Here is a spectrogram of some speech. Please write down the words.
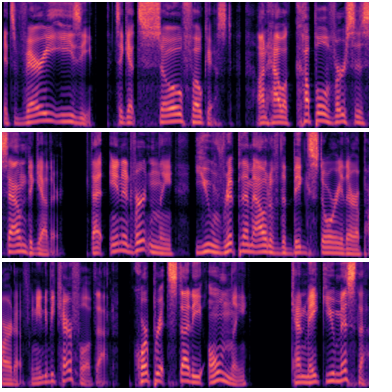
It's very easy to get so focused on how a couple verses sound together that inadvertently you rip them out of the big story they're a part of. We need to be careful of that corporate study only can make you miss that.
